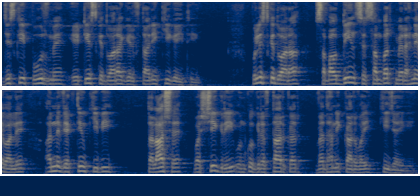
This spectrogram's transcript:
जिसकी पूर्व में एटीएस के द्वारा गिरफ्तारी की गई थी। पुलिस के द्वारा सबाउद्दीन से संपर्क में रहने वाले अन्य व्यक्तियों की भी तलाश है व शीघ्र ही उनको गिरफ़्तार कर वैधानिक कार्रवाई की जाएगी।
